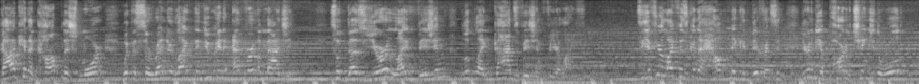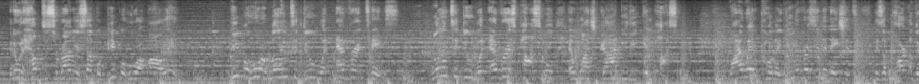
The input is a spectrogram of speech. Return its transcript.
God can accomplish more with a surrendered life than you could ever imagine. So does your life vision look like God's vision for your life? See, if your life is gonna help make a difference and you're gonna be a part of changing the world, then it would help to surround yourself with people who are all in. People who are willing to do whatever it takes, willing to do whatever is possible and watch God do the impossible. YWAM Kona University of the Nations is a part of a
